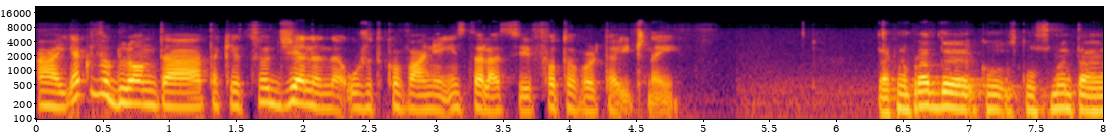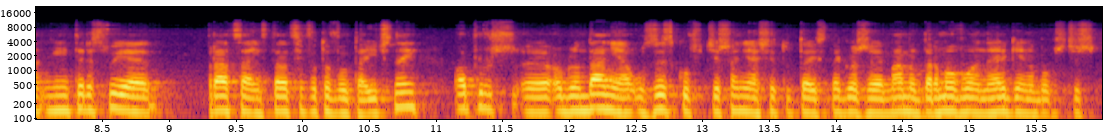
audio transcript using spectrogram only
A jak wygląda takie codzienne użytkowanie instalacji fotowoltaicznej? Tak naprawdę konsumenta nie interesuje praca instalacji fotowoltaicznej. Oprócz oglądania uzysków i cieszenia się tutaj z tego, że mamy darmową energię, no bo przecież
